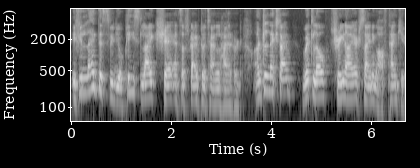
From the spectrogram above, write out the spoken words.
If you like this video, please like, share and subscribe to our channel Higher Until next time, with love, Sri Nair signing off. Thank you.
